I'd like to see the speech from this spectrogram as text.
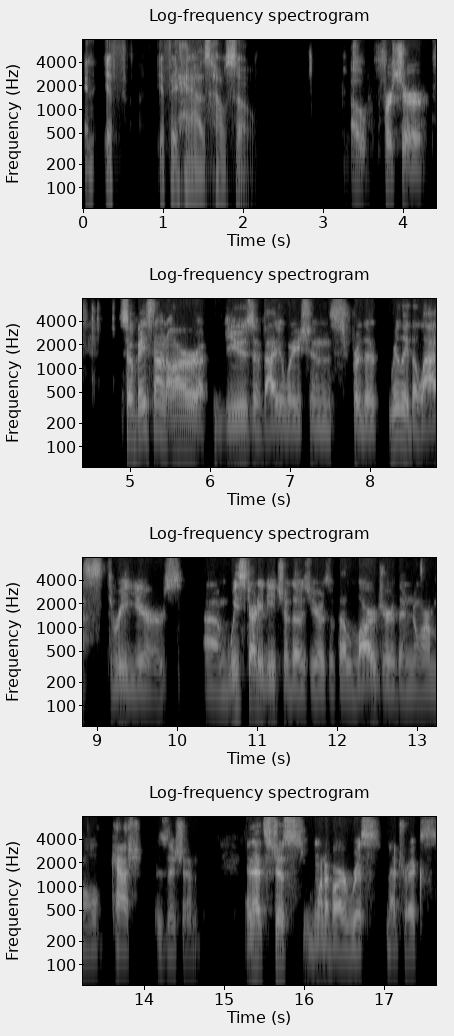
And if if it has how so? Oh for sure. So based on our views of valuations for the really the last three years, um, we started each of those years with a larger than normal cash position. And that's just one of our risk metrics.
